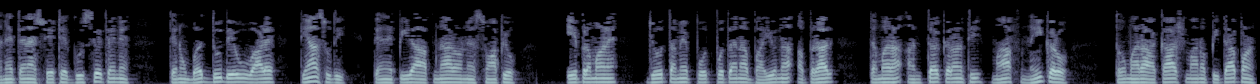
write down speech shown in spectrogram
અને તેના શેઠે ગુસ્સે થઈને તેનું બધું દેવું વાળે ત્યાં સુધી તેને પીડા આપનારોને સોંપ્યો. એ પ્રમાણે જો તમે પોતપોતાના ભાઈઓના અપરાધ તમારા અંતઃકરણથી માફ નહીં કરો, તો મારા આકાશમાંનો પિતા પણ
